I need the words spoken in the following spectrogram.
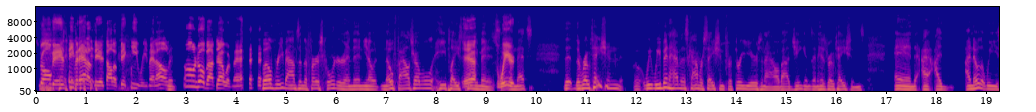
strong as Steven Adams is. Call a Big Kiwi, man. I don't, but, I don't know about that one, man. Twelve rebounds in the first quarter, and then you know no foul trouble. He plays twenty yeah, minutes. It's weird. And that's the the rotation. Uh, we we've been having this conversation for three years now about Jenkins and his rotations, and I I I know that we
